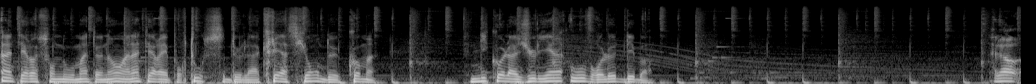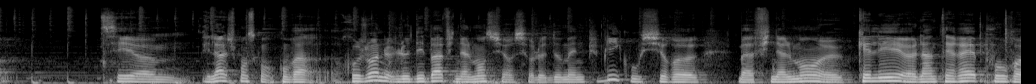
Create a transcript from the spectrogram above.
Intéressons-nous maintenant à l'intérêt pour tous de la création de communs. Nicolas Julien ouvre le débat. Alors, c'est euh, et là, je pense qu'on va rejoindre le, débat finalement sur, sur le domaine public ou sur euh, bah, finalement euh, quel est l'intérêt pour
